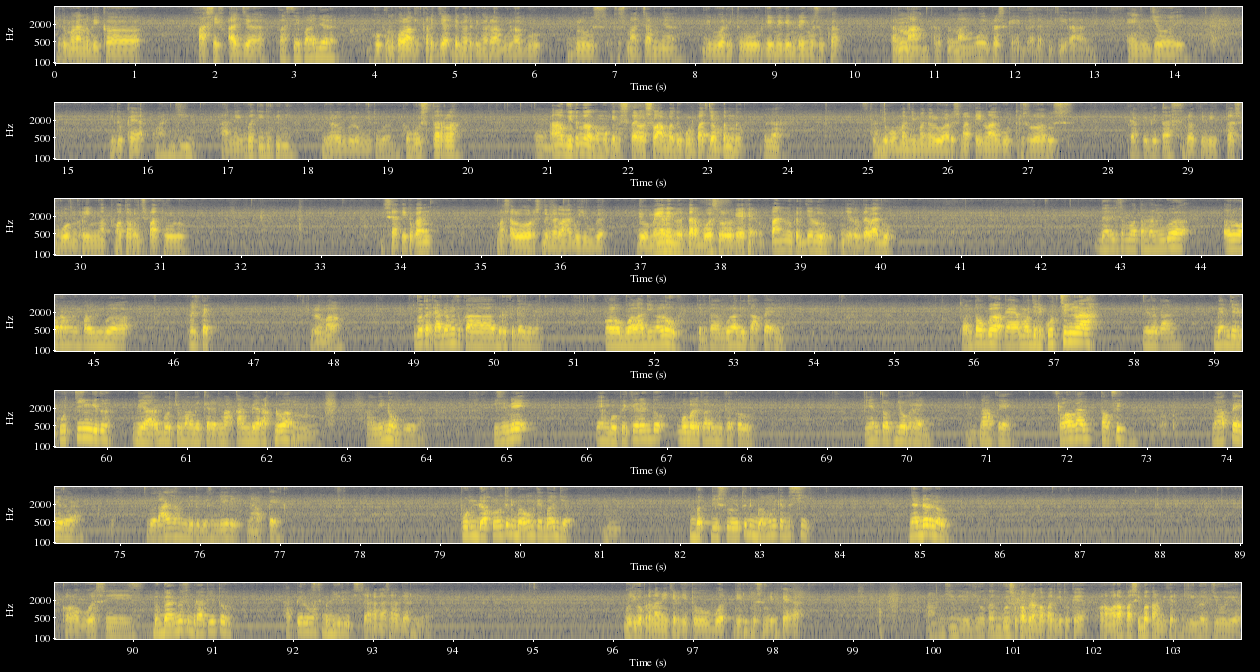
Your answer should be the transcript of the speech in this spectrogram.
itu mah kan lebih ke pasif aja Pasif aja. gue pun kalau lagi kerja denger denger lagu-lagu blues atau semacamnya di luar itu genre-genre yang gue suka. Tenang tetap tenang gue berasa kayak gak ada pikiran enjoy. Hidup kayak "Wah, anjing aneh banget hidup ini. Dengan lagu-lagu gitu bang. Ke booster lah. Hmm. karena gitu nggak mungkin style selama 24 jam penuh. Benar. ada momen di mana lu harus matiin lagu terus lu harus Beraktivitas. beraktivitas buang keringat ngotorin sepatu lu. Di saat itu kan masa lu harus denger lagu juga diomelin lu ntar bos lu kayak pan lu kerja lu nyetel lagu Dari semua teman gue, lu orang yang paling gue respect. dalam hal Gue terkadang suka berpikir gini. Kalau gue lagi ngeluh, cerita gue lagi capek nih. Contoh gue kayak mau jadi kucing lah, gitu kan. Ben jadi kucing gitu, biar gue cuma mikirin makan berak doang. hmm. minum gitu kan di sini yang gue pikirin tuh gue balik lagi mikir ke lu. Ngintut jo keren nape. Slow kan? Toxic. Nape gitu kan. Gue tanya sama diri gue sendiri nape. Pundak lu tuh dibangun kayak baja Hmm. betis lu itu dibangun kayak besi. Nyadar gak lu? Kalau gue sih beban lu seberat itu. Tapi lu masih berdiri. secara nggak sadar ya gue juga pernah mikir gitu buat diri gue sendiri kayak anjing ya Jo kan. Gue suka beranggapan gitu kayak orang-orang pasti bakal mikir gila Jo ya.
